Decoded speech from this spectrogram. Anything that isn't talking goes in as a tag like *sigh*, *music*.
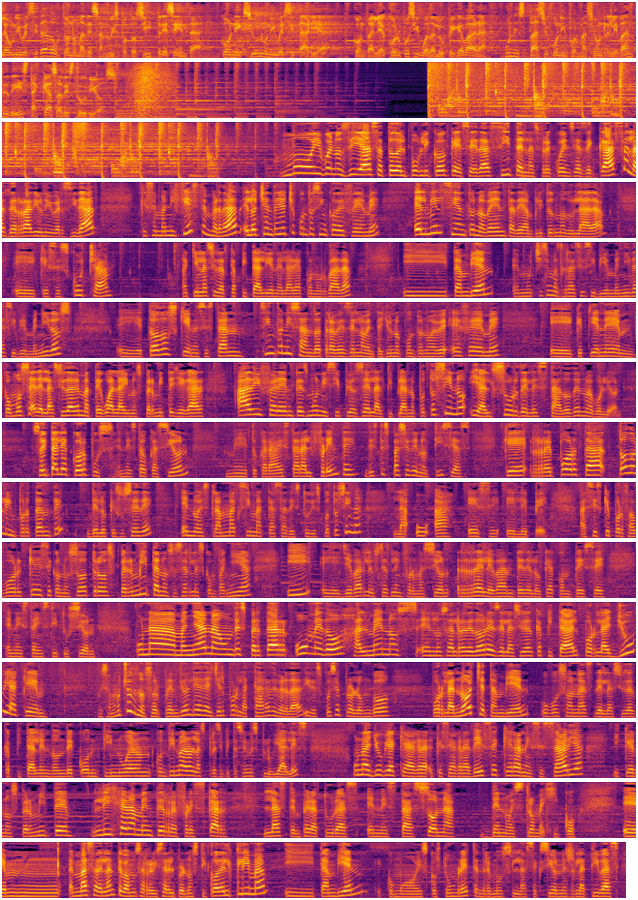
la Universidad Autónoma de San Luis Potosí presenta Conexión Universitaria con Talia Corpus y Guadalupe Guevara, un espacio con información relevante de esta casa de estudios. Muy buenos días a todo el público que se da cita en las frecuencias de casa, las de Radio Universidad, que se manifiesten, ¿verdad? El 88.5 de FM el 1190 de amplitud modulada, eh, que se escucha aquí en la ciudad capital y en el área conurbada. Y también eh, muchísimas gracias y bienvenidas y bienvenidos. Eh, todos quienes están sintonizando a través del 91.9 FM, que tiene como sede la ciudad de Matehuala y nos permite llegar a diferentes municipios del altiplano potosino y al sur del estado de Nuevo León. Soy Talia Corpus en esta ocasión me tocará estar al frente de este espacio de noticias que reporta todo lo importante de lo que sucede en nuestra máxima casa de estudios potosina, la UASLP. Así es que por favor quédese con nosotros, permítanos hacerles compañía y eh, llevarle a usted la información relevante de lo que acontece en esta institución. Una mañana, un despertar húmedo, al menos en los alrededores de la ciudad capital, por la lluvia que pues a muchos nos sorprendió el día de ayer por la tarde, ¿verdad? Y después se prolongó por la noche también. Hubo zonas de la ciudad capital en donde continuaron, continuaron las precipitaciones pluviales. Una lluvia que, que se agradece, que era necesaria y que nos permite ligeramente refrescar las temperaturas en esta zona de nuestro México. Em, más adelante vamos a revisar el pronóstico del clima y también, como es costumbre, tendremos las secciones relativas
